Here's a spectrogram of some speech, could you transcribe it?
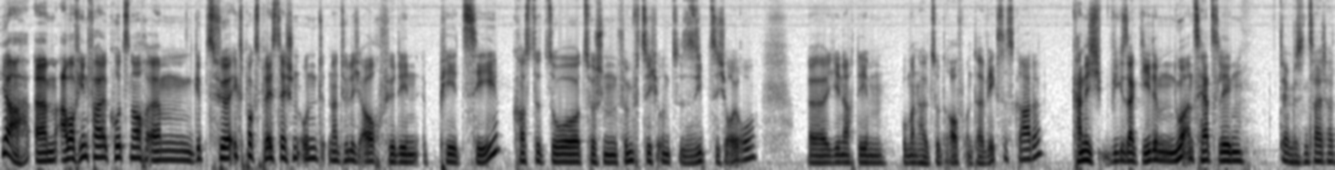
Ja, ähm, aber auf jeden Fall kurz noch, ähm, gibt es für Xbox, Playstation und natürlich auch für den PC. Kostet so zwischen 50 und 70 Euro, äh, je nachdem, wo man halt so drauf unterwegs ist gerade. Kann ich, wie gesagt, jedem nur ans Herz legen Der ein bisschen Zeit hat.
